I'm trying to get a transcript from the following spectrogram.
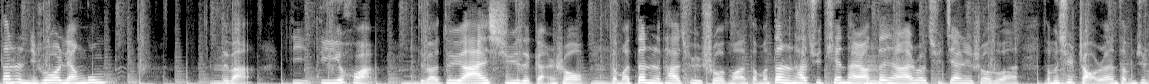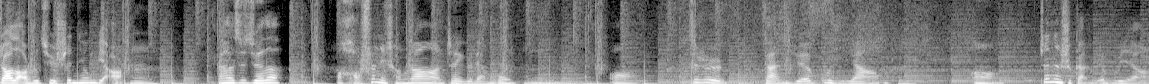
但是你说梁公，对吧？第第一话，对吧？对于阿虚的感受，怎么瞪着他去社团，怎么瞪着他去天台，然后瞪下来说去建立社团，怎么去找人，怎么去找老师去申请表，嗯，然后就觉得，哇，好顺理成章啊，这个梁公，嗯，哦，就是感觉不一样，嗯，真的是感觉不一样了。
